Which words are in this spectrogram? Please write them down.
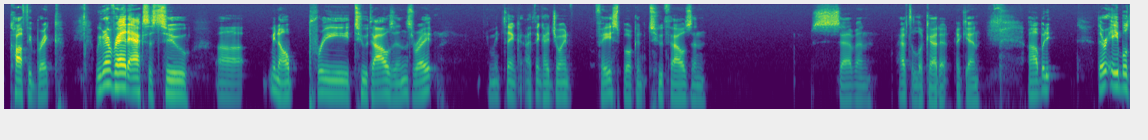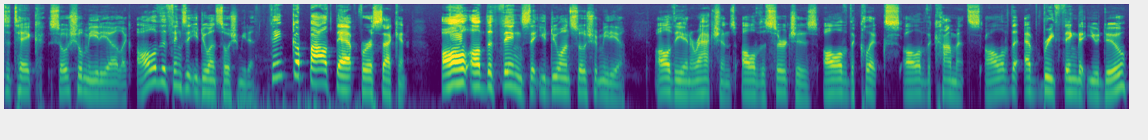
Coffee break. We've never had access to, uh, you know, pre 2000s, right? Let me think. I think I joined Facebook in 2007. I have to look at it again. Uh, but they're able to take social media, like all of the things that you do on social media. Think about that for a second all of the things that you do on social media, all of the interactions, all of the searches, all of the clicks, all of the comments, all of the everything that you do,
